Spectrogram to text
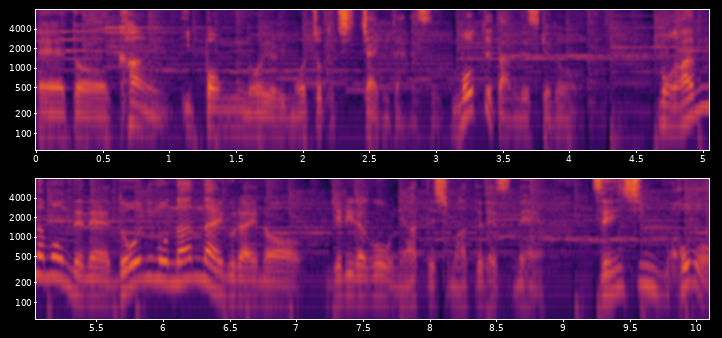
えーと、缶1本のよりもちょっとちっちゃいみたいなやつ持ってたんですけどもうあんなもんでねどうにもなんないぐらいのゲリラ豪雨に遭ってしまってですね全身ほぼ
